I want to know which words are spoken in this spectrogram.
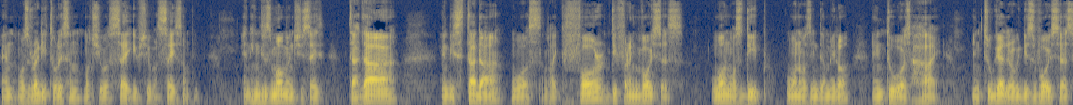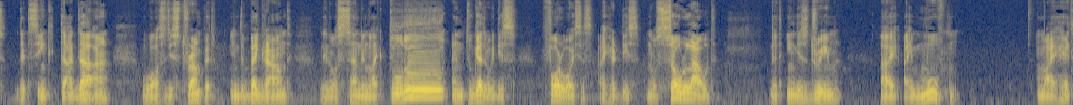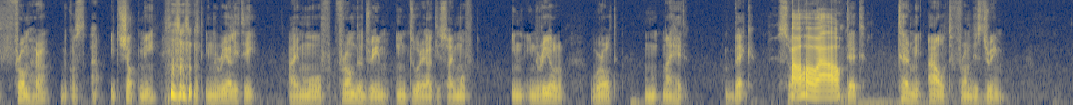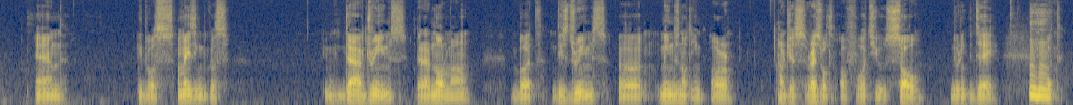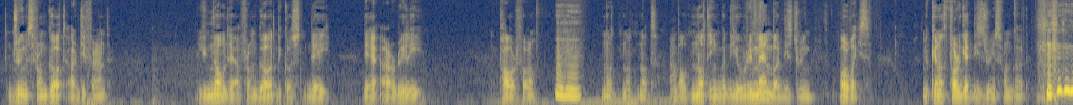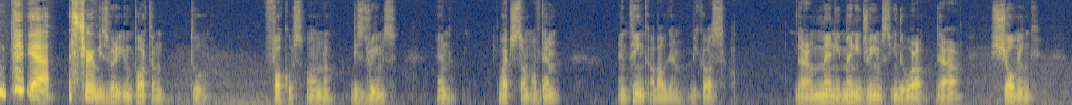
and was ready to listen what she will say if she will say something. And in this moment she says, Tada! And this tada was like four different voices. One was deep, one was in the middle, and two was high. And together with these voices, that sing Tada was this trumpet in the background that was sounding like and together with these four voices I heard this. And it was so loud that in this dream I I moved my head from her because uh, it shocked me. But in reality I move from the dream into reality. So I move in in real world my head back. So oh wow, that turned me out from this dream, and it was amazing because there are dreams that are normal, but these dreams uh, means nothing or are just result of what you saw during the day. Mm-hmm. But dreams from God are different. You know they are from God because they they are really powerful. Mm-hmm. Not not not about nothing, but you remember this dream always. You cannot forget these dreams from God. yeah, that's true. It is very important to focus on these dreams and watch some of them and think about them because there are many, many dreams in the world that are showing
